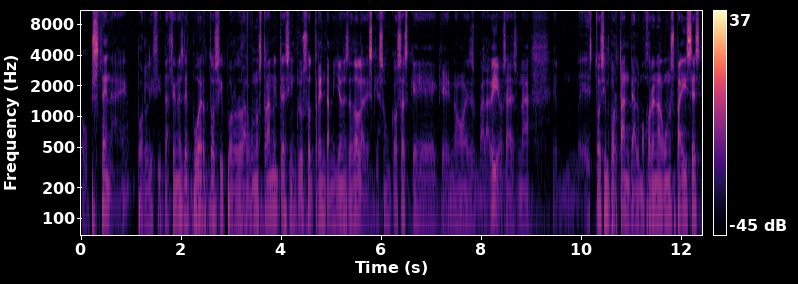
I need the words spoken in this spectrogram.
obscena, ¿eh? por licitaciones de puertos y por algunos trámites, incluso 30 millones de dólares, que son cosas que, que no es baladí. O sea, es una, eh, esto es importante. A lo mejor en algunos países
